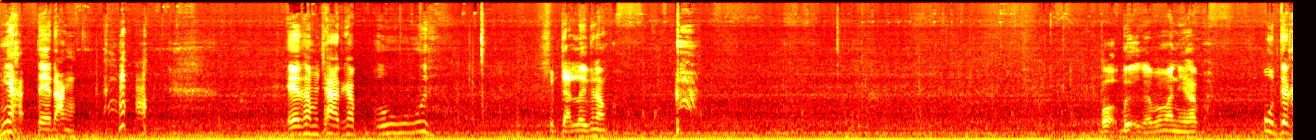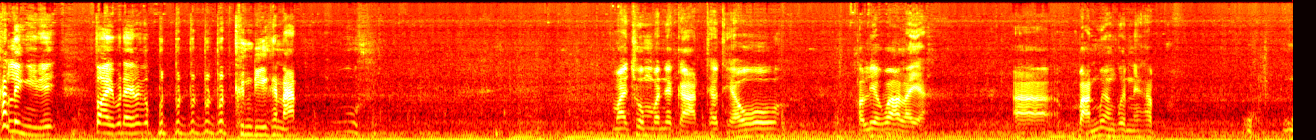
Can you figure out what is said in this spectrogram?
เนี่ยแต่ดัง เอธรรมชาติครับอู้ย สุดจัดเลยพี่น้องเบาะเบื่อกับประมาณนี้ครับอู้จะคันเร่งอีกดิต่อยไปได้แล้วก็ปึ๊ดปึ๊ดปึ๊ดปึ๊ดปึ๊ดขึ้นดีขนาด มาชมบรรยากาศแถวแถวๆเขาเรียกว่าอะไรอะ อ่าบ้านเมืองเพิ่นนะครับอู้อู้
